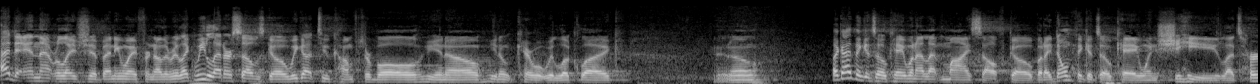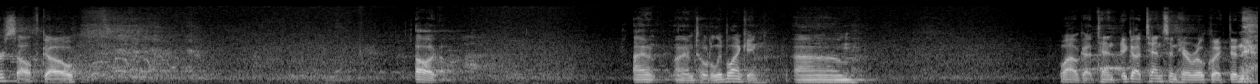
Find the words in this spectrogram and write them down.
I had to end that relationship anyway for another reason. Like, we let ourselves go. We got too comfortable, you know. You don't care what we look like, you know. Like, I think it's okay when I let myself go, but I don't think it's okay when she lets herself go. Oh, I, I am totally blanking. Um, wow, it got, ten, it got tense in here real quick, didn't it?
